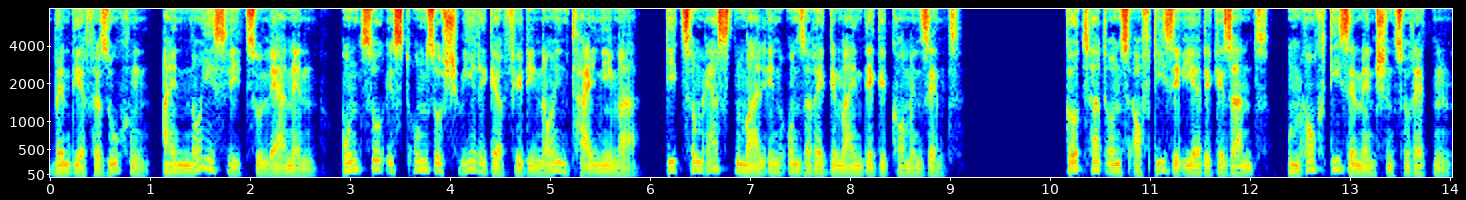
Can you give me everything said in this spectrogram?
wenn wir versuchen, ein neues Lied zu lernen, und so ist umso schwieriger für die neuen Teilnehmer, die zum ersten Mal in unsere Gemeinde gekommen sind. Gott hat uns auf diese Erde gesandt, um auch diese Menschen zu retten,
